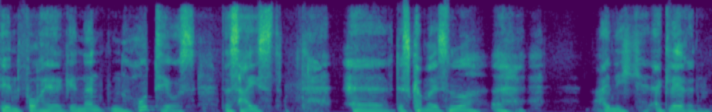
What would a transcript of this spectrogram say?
den vorher genannten Hotheos. Das heißt, äh, das kann man jetzt nur äh, eigentlich erklären.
